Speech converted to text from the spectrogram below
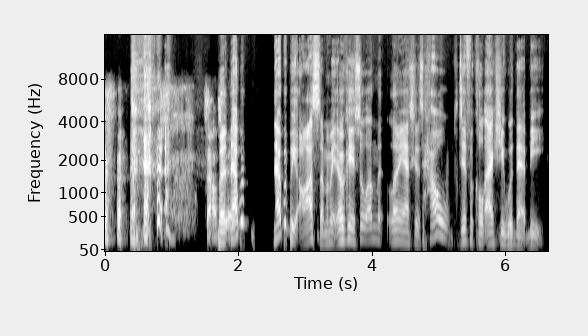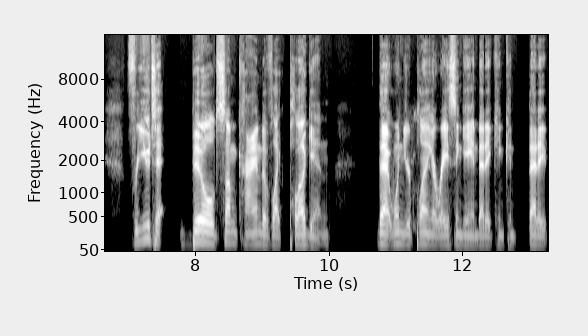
Sounds but good. that would that would be awesome. I mean, okay, so let me, let me ask you this: How difficult actually would that be for you to build some kind of like plugin that when you're playing a racing game that it can, can that it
